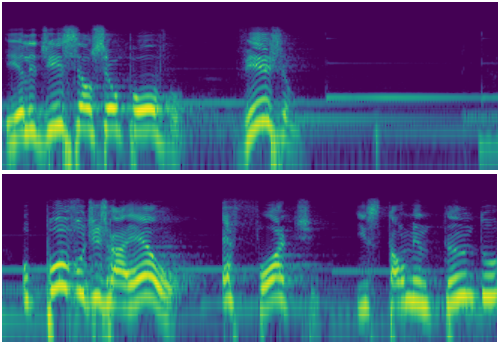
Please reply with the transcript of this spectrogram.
E ele disse ao seu povo: Vejam, o povo de Israel é forte e está aumentando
